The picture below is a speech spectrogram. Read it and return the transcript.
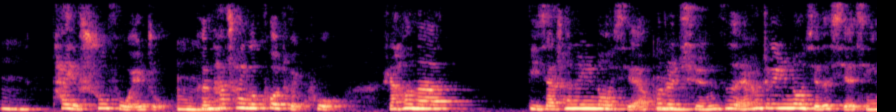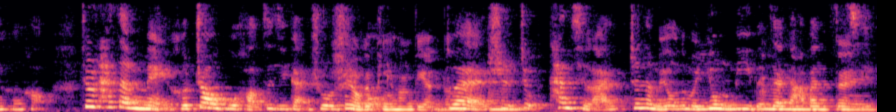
嗯他以舒服为主，嗯可能他穿一个阔腿裤，然后呢，底下穿的运动鞋或嗯。者裙子，然后这个运动鞋的鞋型很好，就是他在美和照顾好自己感受是有个平衡点的。对，嗯。是就看起来真的没有那么用力的在打扮自己，嗯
